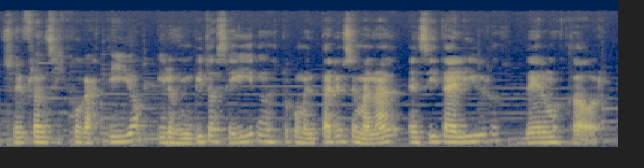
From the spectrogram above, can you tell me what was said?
Soy Francisco Castillo y los invito a seguir nuestro comentario semanal en cita de libros de El Mostrador.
